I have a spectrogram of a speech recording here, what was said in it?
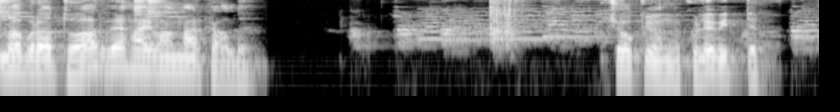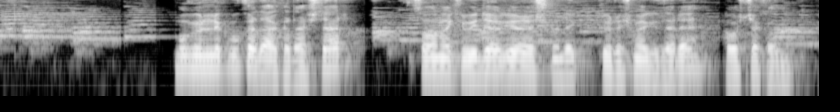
laboratuvar ve hayvanlar kaldı. Çok yönlü kule bitti. Bugünlük bu kadar arkadaşlar. Sonraki video görüşmek, görüşmek üzere. Hoşçakalın.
